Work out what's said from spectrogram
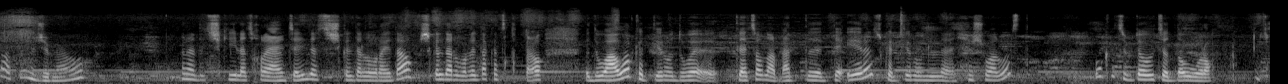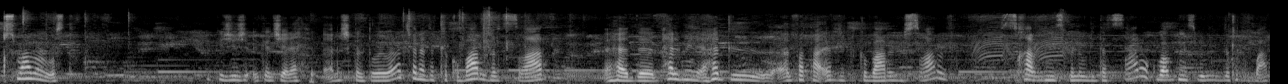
صافي نجمعوه. أنا درت تشكيلات أخرى عاوتاني درت الشكل ديال الوريضة. في الشكل ديال الوريضة كتقطعوا دواور كديروا دوا ثلاثة ولا أربعة الدائرات وكديروا الحشوة الوسط وكتبداو تدوروا تقسموها من الوسط. كيجي كتجي على على شكل دويورات أنا درت الكبار درت الصغار. هاد بحال من هاد الفطائر درت الكبار والصغار الصغار. بالنسبة للوليدات الصغار وكبار بالنسبة للوليدات الكبار.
